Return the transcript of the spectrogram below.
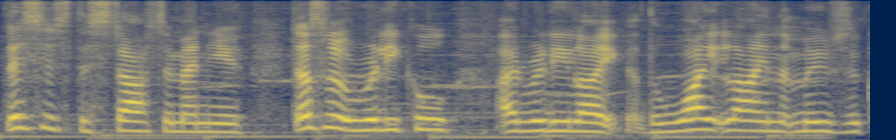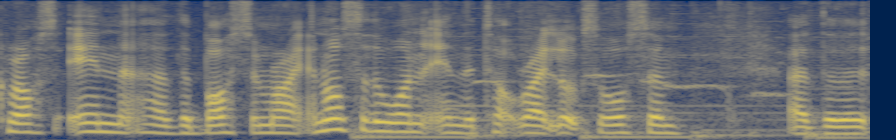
This is the starter menu. Does look really cool. I really like the white line that moves across in uh, the bottom right and also the one in the top right looks awesome. Uh, the,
